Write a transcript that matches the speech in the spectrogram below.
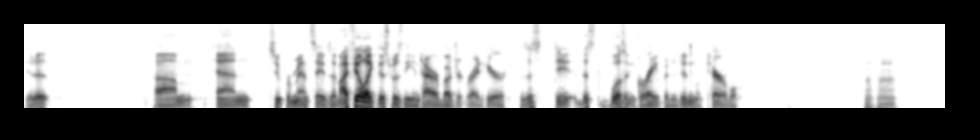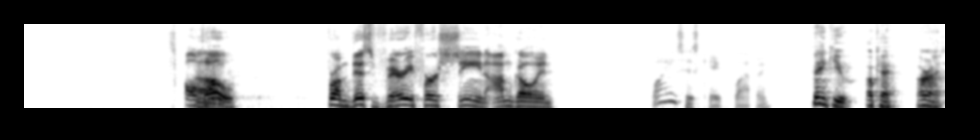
it is. Um, and Superman saves him. I feel like this was the entire budget right here because this di- this wasn't great, but it didn't look terrible. Although, Um, from this very first scene, I'm going, why is his cape flapping? Thank you. Okay. All right.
